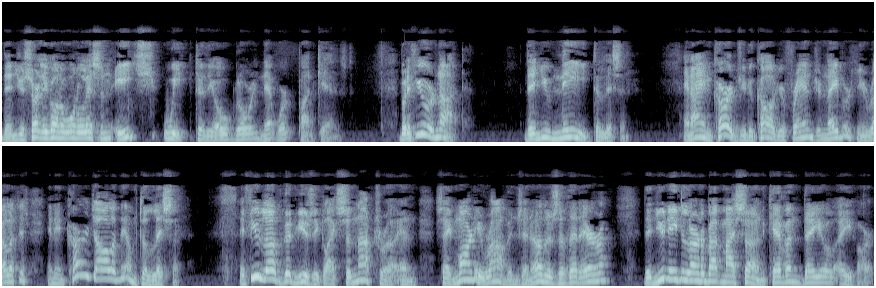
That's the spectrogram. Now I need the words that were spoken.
then you're certainly going to want to listen each week to the Old Glory Network podcast. But if you are not, then you need to listen. And I encourage you to call your friends, your neighbors, and your relatives and encourage all of them to listen. If you love good music like Sinatra and say Marty Robbins and others of that era, then you need to learn about my son, Kevin Dale Ahart.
